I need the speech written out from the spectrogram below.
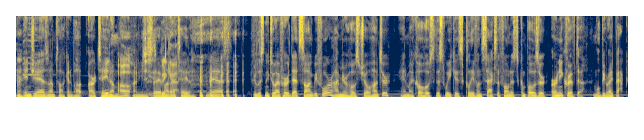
in jazz, and I'm talking about Art Tatum. Mm-hmm. Oh, what do you geez, say about guy. Art Tatum? Yes. You're listening to I've Heard That Song Before. I'm your host, Joe Hunter, and my co-host this week is Cleveland saxophonist composer Ernie Krivda. And we'll be right back.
